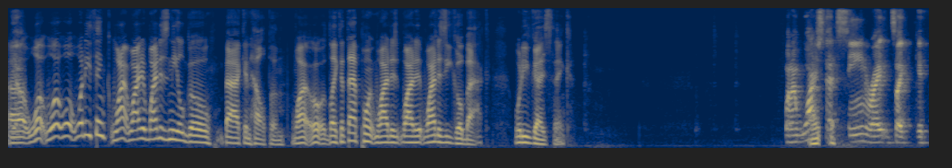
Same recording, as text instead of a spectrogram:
uh, Yeah. what, what what what do you think why why why does Neil go back and help him why oh, like at that point why does why did why does he go back what do you guys think When I watch I- that scene, right, it's like it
